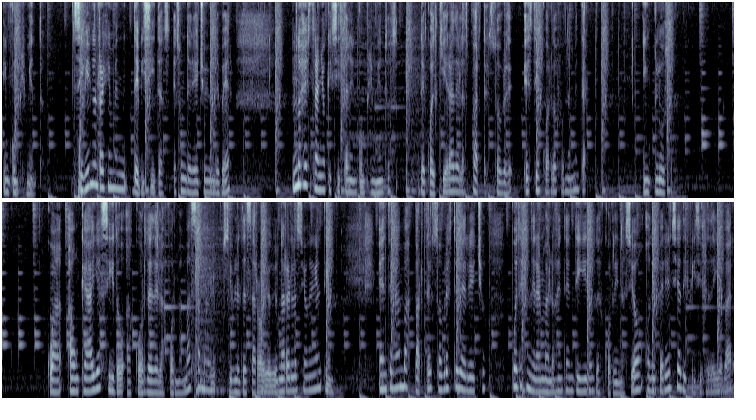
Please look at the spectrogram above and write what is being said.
incumplimiento? Si bien el régimen de visitas es un derecho y un deber, no es extraño que existan incumplimientos de cualquiera de las partes sobre este acuerdo fundamental. Incluso, aunque haya sido acorde de la forma más amable posible el desarrollo de una relación en el tiempo, entre ambas partes sobre este derecho puede generar malos entendidos, descoordinación o diferencias difíciles de llevar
